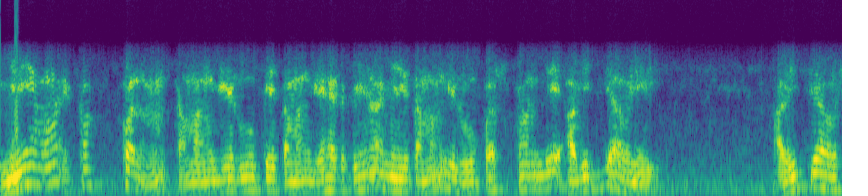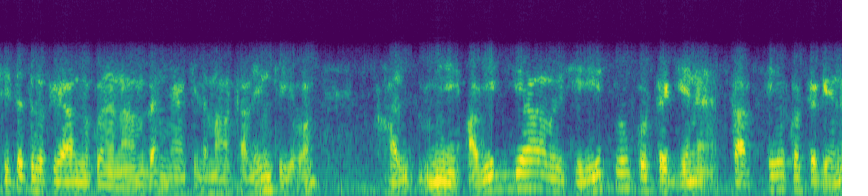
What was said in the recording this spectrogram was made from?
මේවා එකක්කල් තමන්ගේ රූපේ තමන්ගේ ඇහැට පේනවා මේ තමන්ගේ රූපස්කන්ධයේ අවිද්‍යාව නෙවෙයි. අවිද්‍යාව සිත තුළ ක්‍රියාත්මක වන නාම ධර්මයක් කියලා මා කලින් කියවා. මේ අවිද්‍යාව හේතු කොටගෙන සත්‍ය කොටගෙන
